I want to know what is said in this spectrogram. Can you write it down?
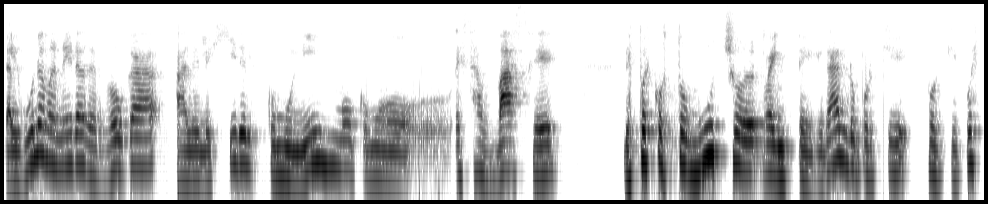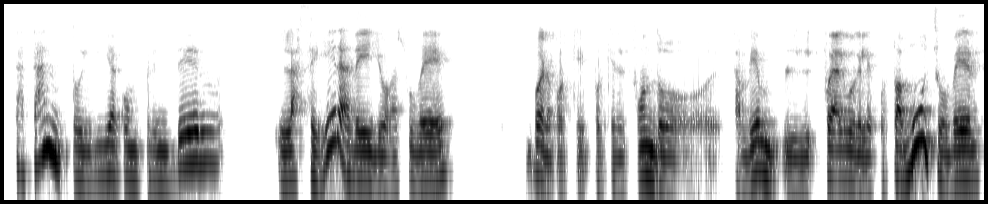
de alguna manera de Roca, al elegir el comunismo como esa base, después costó mucho reintegrarlo porque, porque cuesta tanto hoy día comprender la ceguera de ellos a su vez, bueno, porque, porque en el fondo también fue algo que le costó a muchos ver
